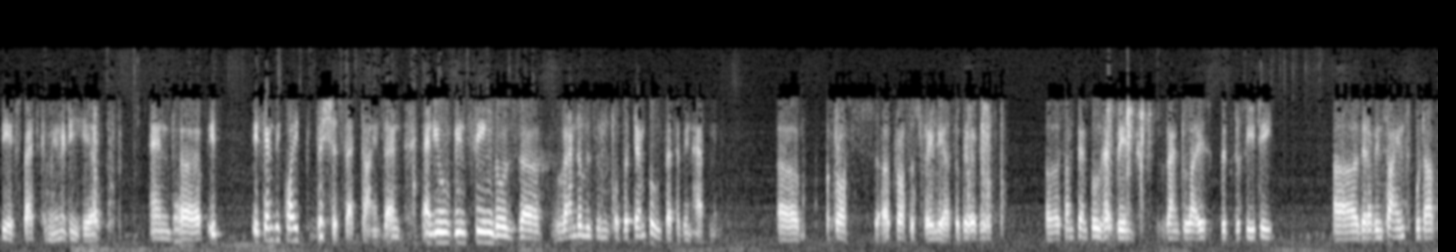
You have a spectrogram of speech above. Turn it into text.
the expat community here, and uh, it it can be quite vicious at times. And and you've been seeing those uh, vandalisms of the temples that have been happening uh, across across Australia. So there have been uh, some temples have been vandalized with graffiti. Uh, there have been signs put up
